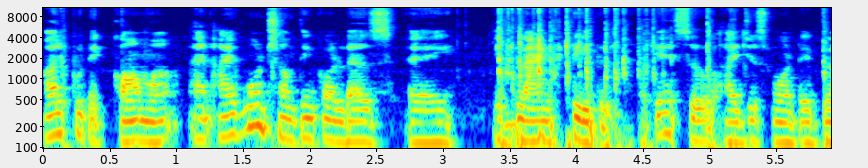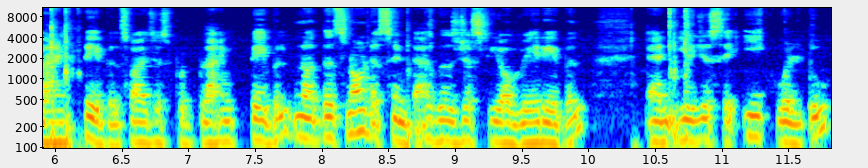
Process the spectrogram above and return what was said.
I'll put a comma and I want something called as a, a blank table. Okay, so I just want a blank table. So I just put blank table. Now that's not a syntax, that's just your variable and you just say equal to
